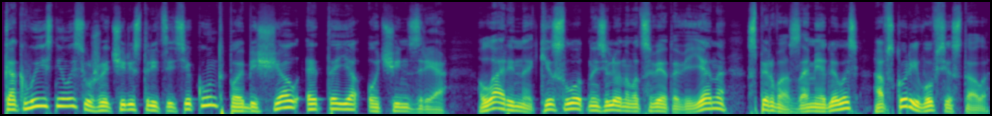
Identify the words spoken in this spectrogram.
Как выяснилось, уже через 30 секунд пообещал это я очень зря — Ларина, кислотно-зеленого цвета Вияна, сперва замедлилась, а вскоре и вовсе стала,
